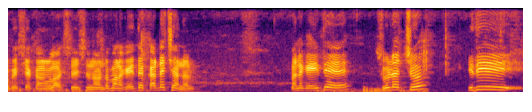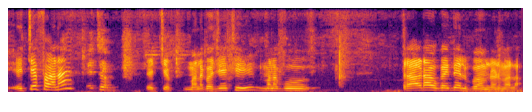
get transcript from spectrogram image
okay second lactation అంటే మనకైతే కట్టే ఛానల్. మనకైతే చూడొచ్చు. ఇది హెచ్ఎఫ్ అనా హెచ్ఎఫ్ హెచ్ఎఫ్ మనకు వచ్చేసి మనకు త్రాడావుకి అయితే వెళ్ళిపోయాం మళ్ళీ.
